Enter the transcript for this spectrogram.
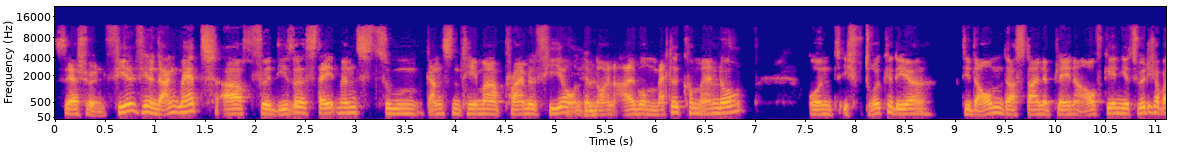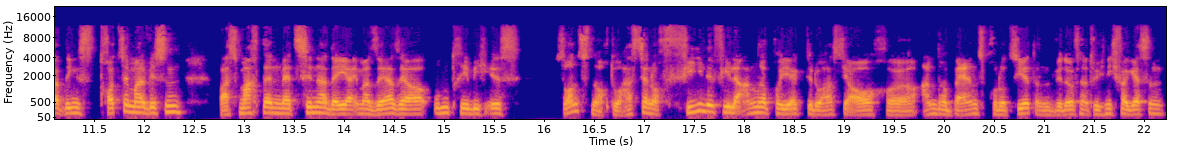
Sehr schön. Vielen, vielen Dank, Matt, auch für diese Statements zum ganzen Thema Primal 4 okay. und dem neuen Album Metal Commando. Und ich drücke dir die Daumen, dass deine Pläne aufgehen. Jetzt würde ich allerdings trotzdem mal wissen, was macht denn Matt Sinner, der ja immer sehr, sehr umtriebig ist, sonst noch? Du hast ja noch viele, viele andere Projekte. Du hast ja auch äh, andere Bands produziert und wir dürfen natürlich nicht vergessen,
